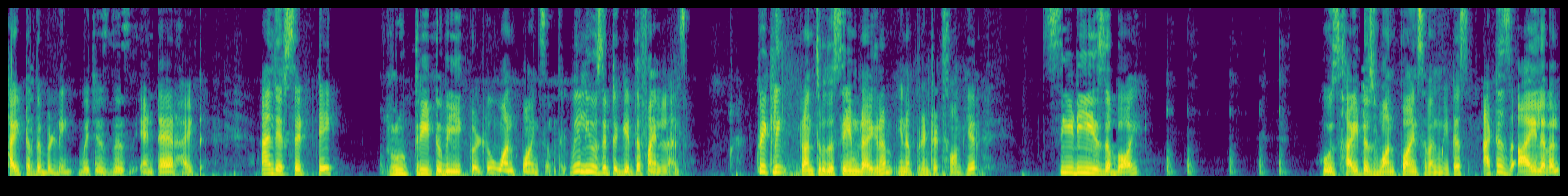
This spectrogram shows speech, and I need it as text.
height of the building, which is this entire height. And they've said take root 3 to be equal to 1.73. We'll use it to get the final answer. Quickly run through the same diagram in a printed form here. CD is the boy whose height is 1.7 meters. At his eye level,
